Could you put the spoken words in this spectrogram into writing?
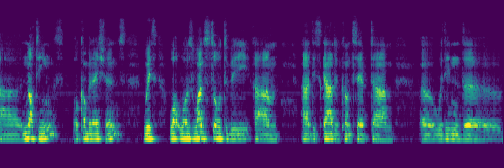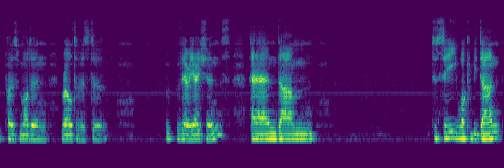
uh, knottings or combinations with what was once thought to be um, a discarded concept um, uh, within the postmodern relativist uh, variations and um, to see what can be done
